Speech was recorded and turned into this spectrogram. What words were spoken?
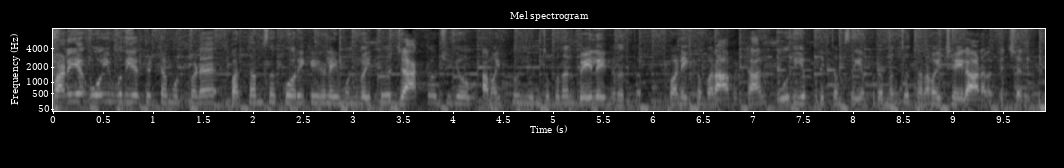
பழைய ஓய்வூதிய திட்டம் உட்பட பத்தம்ச கோரிக்கைகளை முன்வைத்து ஜாக்டோ ஜியோ அமைப்பு இன்று முதல் வேலை நிறுத்தம் பணிக்கு வராவிட்டால் ஊதிய பிடித்தம் செய்யப்படும் என்று தலைமைச் செயலாளர் எச்சரிக்கை.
